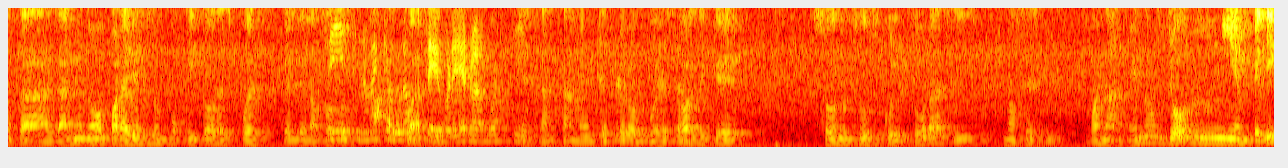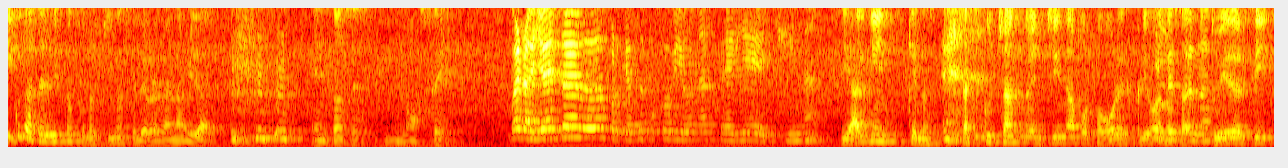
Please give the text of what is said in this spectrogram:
o sea, el año nuevo para ellos es un poquito después que el de nosotros. Sí, si no me equivoco, en febrero, algo así. Exactamente, pero pues ahora sí que son sus culturas y no sé si, bueno, al menos yo ni en películas he visto que los chinos celebran la Navidad. Entonces, no sé. Bueno, yo entré en duda porque hace poco vi una serie china. Si alguien que nos está escuchando en China, por favor escríbanos al Twitter, sí,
